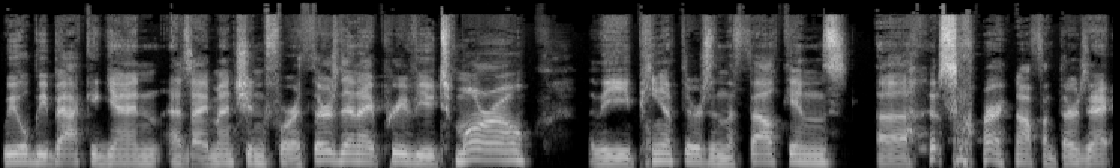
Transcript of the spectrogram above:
We will be back again, as I mentioned, for a Thursday night preview tomorrow. The Panthers and the Falcons uh, squaring off on Thursday night.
